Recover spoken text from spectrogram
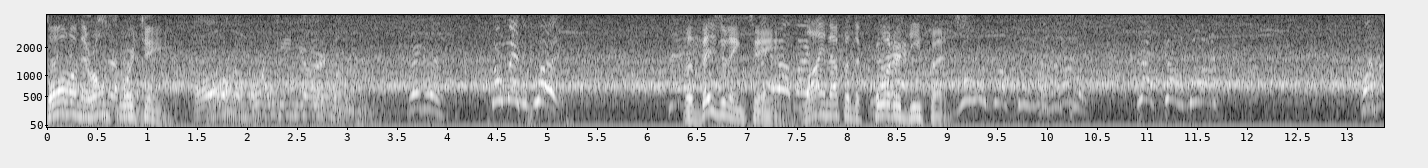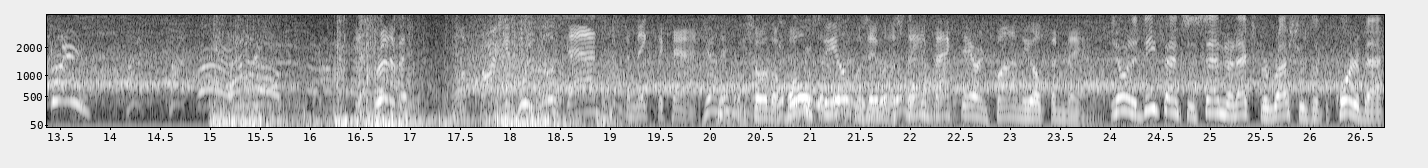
Ball on their own 14. Ball on the 14-yard line. Regular. Go make a play. The visiting team line up in the quarter defense. Let's go, boys. Watch screen. Gets rid of it. Off target, he goes down to make the catch. So the whole field was able to stand back there and find the open man. You know, when the defense is sending extra rushers at the quarterback,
